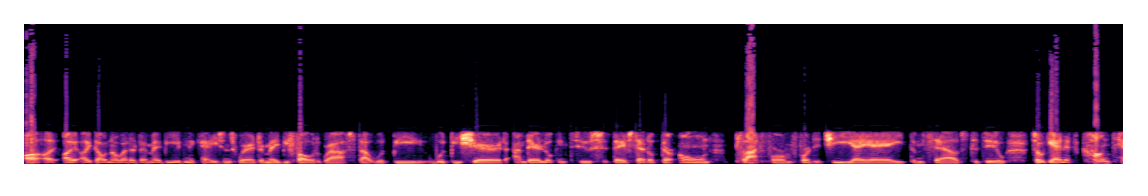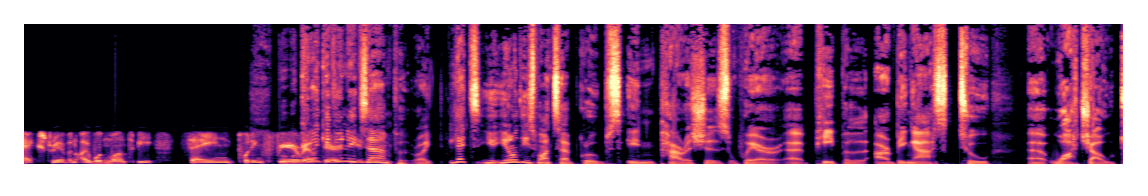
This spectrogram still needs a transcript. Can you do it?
I, I, I, don't know whether there may be even occasions where there may be photographs that would be would be shared, and they're looking to they've set up their own platform for the GAA themselves to do. So again, it's context driven. I wouldn't want to be saying putting fear well, out there. Can I give you an example, right? Let's you, you, know these WhatsApp groups in parishes where uh, people are being asked to uh, watch out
